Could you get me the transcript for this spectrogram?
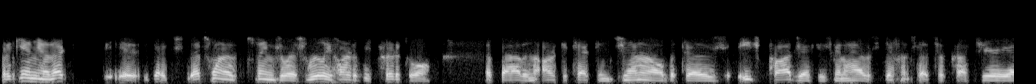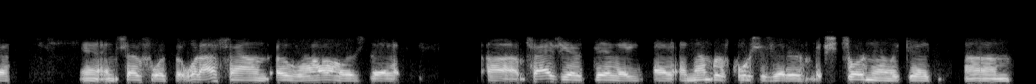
But again, you know that that's that's one of the things where it's really hard to be critical about an architect in general because each project is going to have its different sets of criteria and, and so forth. But what I found overall is that uh, Fazio did a, a, a number of courses that are extraordinarily good. Um,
